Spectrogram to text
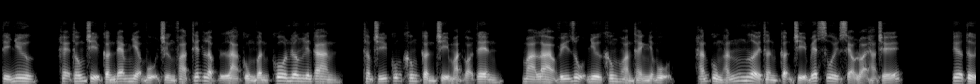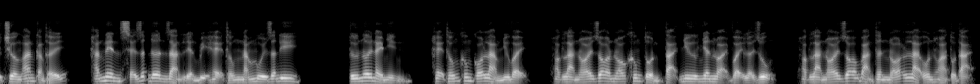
tỷ như, hệ thống chỉ cần đem nhiệm vụ trừng phạt thiết lập là cùng vân cô nương liên can, thậm chí cũng không cần chỉ mặt gọi tên, mà là ví dụ như không hoàn thành nhiệm vụ, hắn cùng hắn người thần cận chỉ biết xui xẻo loại hạn chế. Kia từ trường an cảm thấy, hắn nên sẽ rất đơn giản liền bị hệ thống nắm mũi dẫn đi. Từ nơi này nhìn, hệ thống không có làm như vậy, hoặc là nói do nó không tồn tại như nhân loại vậy lợi dụng, hoặc là nói do bản thân nó là ôn hòa tồn tại.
